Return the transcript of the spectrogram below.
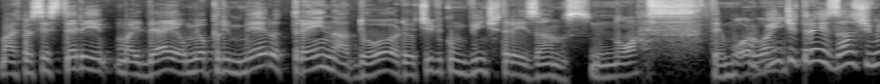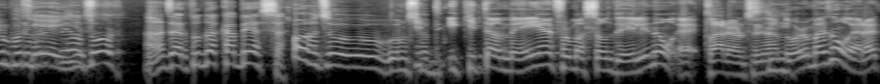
Mas para vocês terem uma ideia, o meu primeiro treinador eu tive com 23 anos. Nossa, demorou, Com hein? 23 anos eu tive meu Que primeiro treinador. isso? Antes era tudo da cabeça. Antes eu, eu não sabia. e que também a informação dele não é, claro, era um treinador, mas não era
